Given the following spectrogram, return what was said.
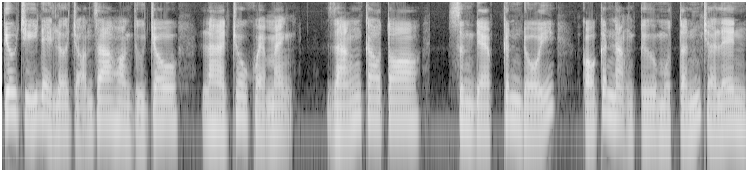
Tiêu chí để lựa chọn ra Hoàng Tử Châu là trâu khỏe mạnh, dáng cao to, sừng đẹp cân đối, có cân nặng từ một tấn trở lên.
